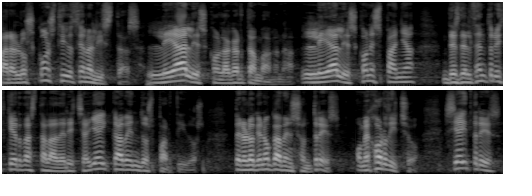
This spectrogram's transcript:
para los constitucionalistas, leales con la Carta Magna, leales con España, desde el centro izquierda hasta la derecha. Y ahí caben dos partidos, pero lo que no caben son tres. O mejor dicho, si hay tres,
